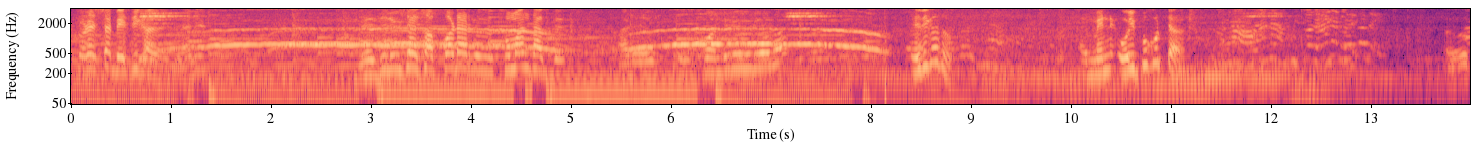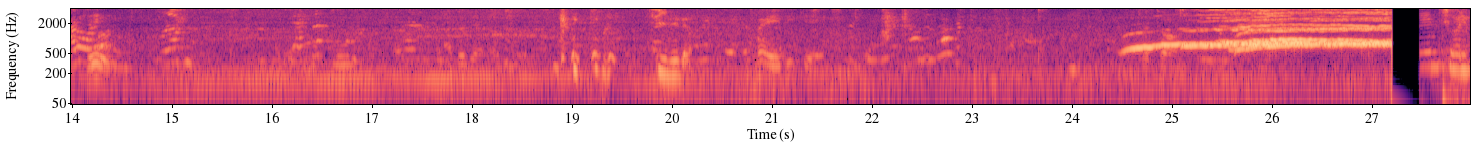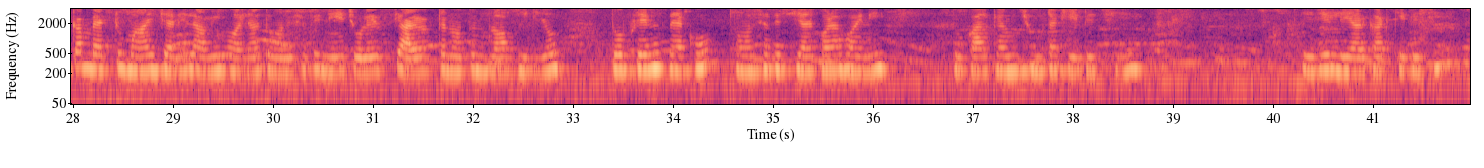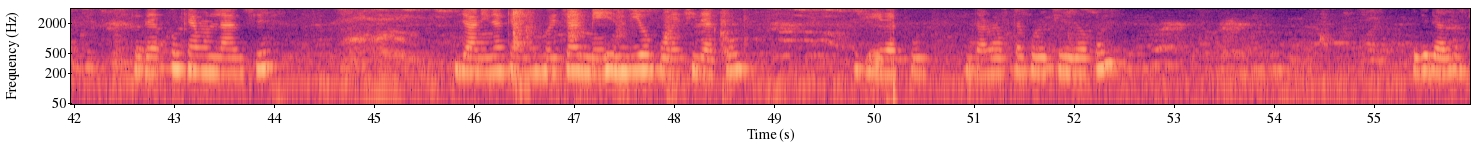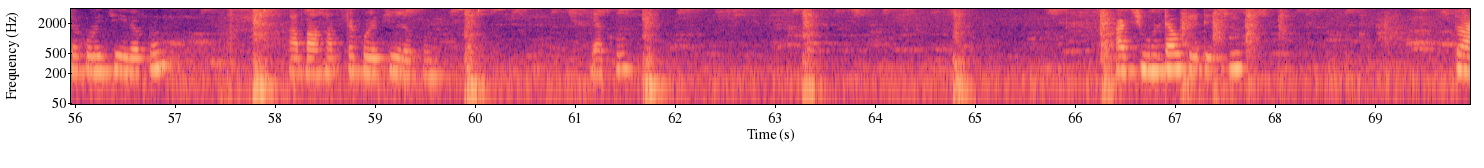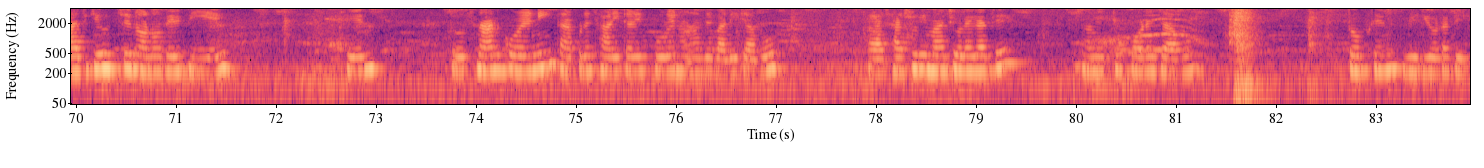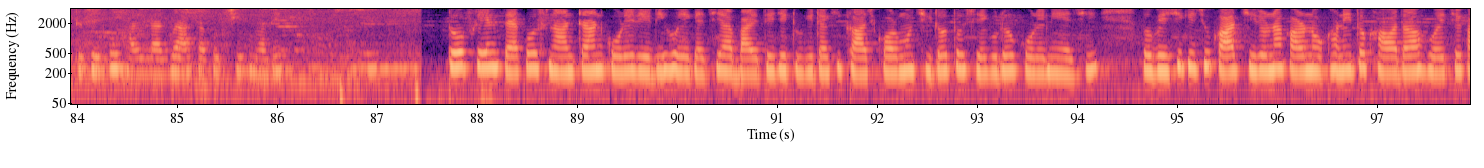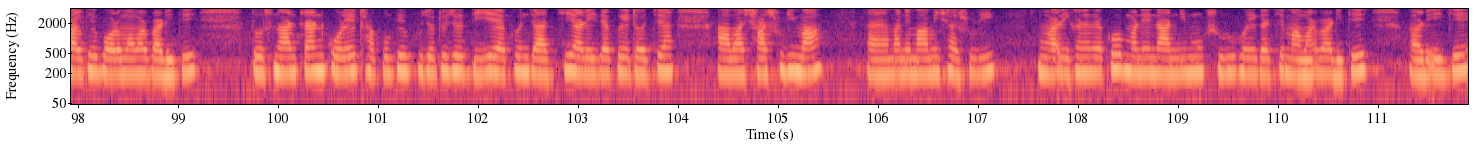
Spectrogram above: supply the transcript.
স্টোরেজটা বেশি খাবে রেজলিউশন সব কটার সমান থাকবে। আর কন্টিনিউ ভিডিও তো? এদিকে তো? মেন ওই পুকুরটা? ওকে চিনি না এইদিকে welcome back to my channel আমি ময়না তোমাদের সাথে নিয়ে চলে এসেছি আরও একটা নতুন ব্লগ ভিডিও তো ফ্রেন্ডস দেখো, তোমাদের সাথে শেয়ার করা হয়নি। তো কালকে আমি চুলটা কেটেছি। এই যে লেয়ার কাট কেটেছি। তো দেখো কেমন লাগছে। জানি না কেমন হয়েছে। আর মেহেন্দিও পরেছি, দেখো। এই দেখো ডারভাবটা করেছি এরকম। এই যে ডারভাবটা করেছি এরকম। আর বাঁ হাতটা করেছি এরকম। দেখো। আর চুলটাও কেটেছি। তো আজকে হচ্ছে ননদের বিয়ে ফ্রেন্ডস তো স্নান করে নিই, তারপরে শাড়ি টাড়ি পরে ননদের বাড়ি যাব। আর শাশুড়ি মা চলে গেছে, আমি একটু পরে যাব। তো ফ্রেন্ডস ভিডিওটা দেখতে থেকো, ভালো লাগবে, আশা করছি তোমাদের। তো ফ্রেন্ডস এখন স্নান টান করে রেডি হয়ে গেছি। আর বাড়িতে যে টুকিটাকি কাজকর্ম ছিল, তো সেগুলো করে নিয়েছি। তো বেশি কিছু কাজ ছিল না, কারণ ওখানেই তো খাওয়া দাওয়া হয়েছে কালকে বড় মামার বাড়িতে। তো স্নান টান করে ঠাকুরকে পুজো টুজো দিয়ে এখন যাচ্ছি। আর এই দেখো, এটা হচ্ছে আমার শাশুড়ি মা মানে মামি শাশুড়ি। আর এখানে দেখো মানে নান্নি মুখ শুরু হয়ে গেছে মামার বাড়িতে। আর এই যে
